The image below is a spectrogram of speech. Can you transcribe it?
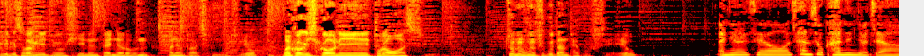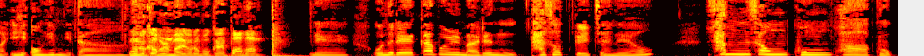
말까기를 사랑해주시는 팬 여러분, 안녕도 하셨는지요? 말까기 시간이 돌아왔습니다. 저는 훈수구단 배국수예요. 안녕하세요. 산소 가는 여자 이엉입니다. 오늘 까불 말 열어볼까요? 빠밤! 네, 오늘의 까불 말은 다섯 글자네요. 삼성공화국.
